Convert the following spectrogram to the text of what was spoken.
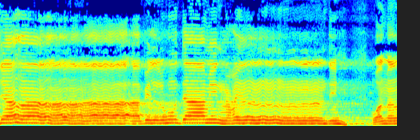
جاء بالهدى من عنده ومن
